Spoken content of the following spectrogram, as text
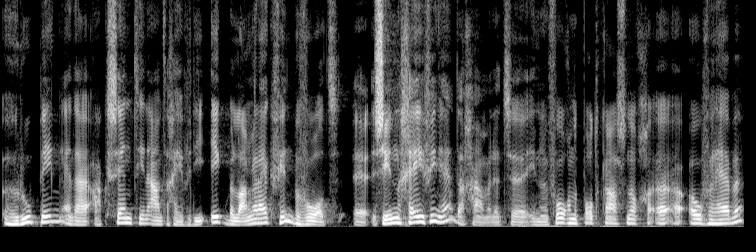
roeping en daar accent in aan te geven die ik belangrijk vind. Bijvoorbeeld uh, zingeving, hè? daar gaan we het in een volgende podcast nog over hebben.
